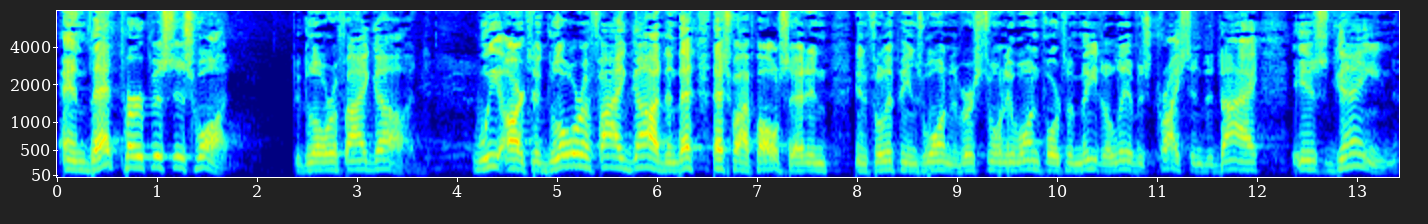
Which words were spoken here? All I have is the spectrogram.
And that purpose is what? To glorify God. We are to glorify God. And that, that's why Paul said in, in Philippians 1 and verse 21, for to me to live is Christ and to die is gain.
